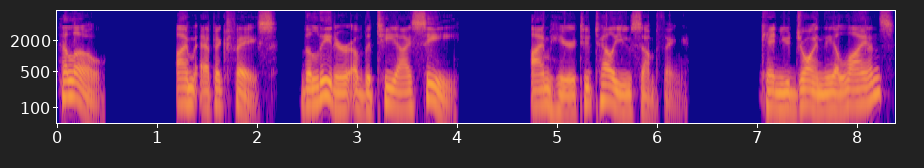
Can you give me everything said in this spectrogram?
Hello. I'm Epic Face, the leader of the TIC. I'm here to tell you something. Can you join the Alliance?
